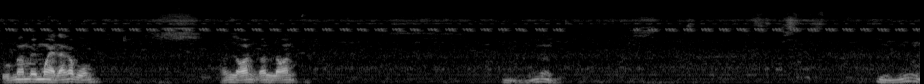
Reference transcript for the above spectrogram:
ถูกมาใหม่ๆแล้วครับผม ร้อนร้อนร้อนร้อนอืมอืม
